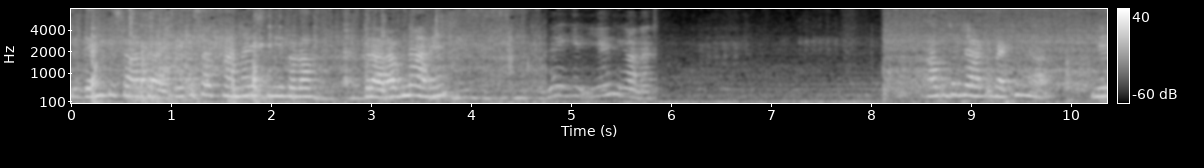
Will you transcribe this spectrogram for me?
ये दही के साथ रायते के साथ खाना है इसलिए थोड़ा करारा बना रहे हैं। नहीं ये ये नहीं आना आप उधर जाके बैठे हैं ये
